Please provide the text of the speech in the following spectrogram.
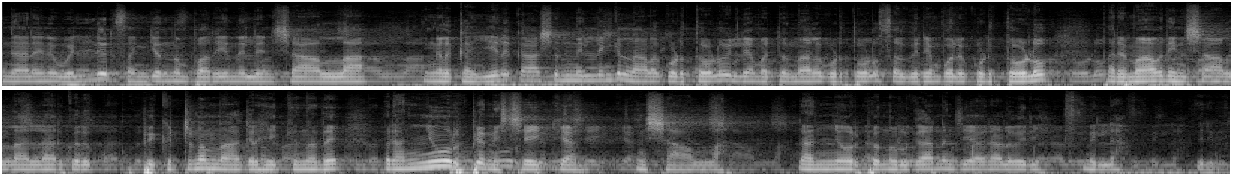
അപ്പം ഞാനതിന് വലിയൊരു സംഖ്യ ഒന്നും പറയുന്നില്ല ഇൻഷാ അല്ല നിങ്ങൾ കയ്യിൽ കാശൊന്നുമില്ലെങ്കിൽ നാളെ കൊടുത്തോളൂ ഇല്ലേ? മറ്റന്നാൾ കൊടുത്തോളൂ സൗകര്യം പോലെ കൊടുത്തോളൂ. പരമാവധി ഇൻഷാ അല്ല എല്ലാവർക്കും ഒരു കുപ്പി കിട്ടണം എന്ന് ആഗ്രഹിക്കുന്നത്. ഒരു അഞ്ഞൂറ് റുപ്യ നിശ്ചയിക്കാൻ ഇൻഷാ അല്ല ഒരു അഞ്ഞൂറ് റുപ്യ ഒന്ന് ഉദ്ഘാടനം ചെയ്യാൻ ഒരാൾ വരി. ഇല്ല വരി വരി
